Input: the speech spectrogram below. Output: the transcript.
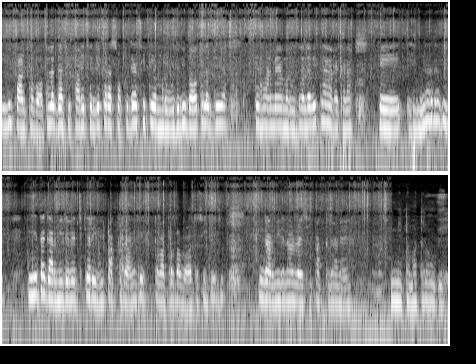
ਇਹਨੂੰ ਫਲ ਤਾਂ ਬਹੁਤ ਲੱਗਾ ਸੀ, ਸਾਰੇ ਚੰਗੀ ਤਰ੍ਹਾਂ ਸੁੱਕ ਗਿਆ ਸੀ ਤੇ ਅਮਰੂਦ ਵੀ ਬਹੁਤ ਲੱਗੇ ਆ। ਤੇ ਹੁਣ ਮੈਂ ਅਮਰੂਦਾਂ ਦਾ ਵੀ ਧਿਆਨ ਰੱਖਣਾ ਤੇ ਇਹਨਾਂ ਦਾ ਵੀ। ਇਹ ਤਾਂ ਗਰਮੀ ਦੇ ਵਿੱਚ ਘਰੇ ਵੀ ਪੱਕ ਜਾਣਗੇ। ਟਮਾਟਰ ਤਾਂ ਬਹੁਤ ਸੀਗੇ ਜੀ। ਗਰਮੀ ਦੇ ਨਾਲ ਵੈਸੇ ਪੱਕ ਜਾਣਾ ਆ। ਇੰਨੇ ਟਮਾਟਰ ਹੋ ਗਏ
